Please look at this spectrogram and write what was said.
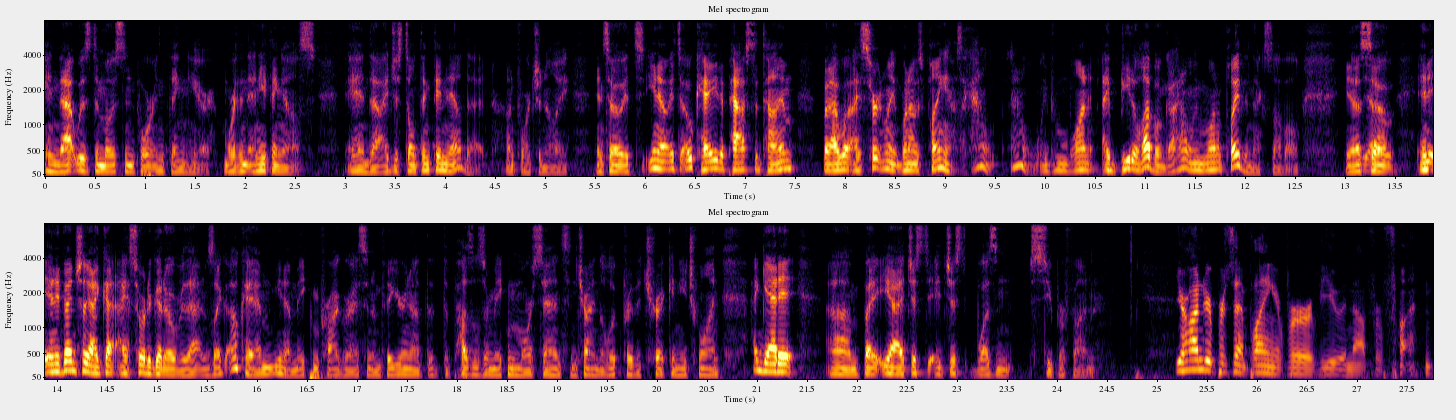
and that was the most important thing here, more than anything else. And uh, I just don't think they nailed that, unfortunately. And so it's you know it's okay to pass the time, but I, I certainly when I was playing it, I was like I don't I don't even want I beat a level and go, I don't even want to play the next level, you know. So and, and eventually I got I sort of got over that and was like okay I'm you know making progress and I'm figuring out that the puzzles are making more sense and trying to look for the trick in each one. I get it, um, but yeah, it just it just wasn't super fun. You're 100% playing it for a review and not for fun.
